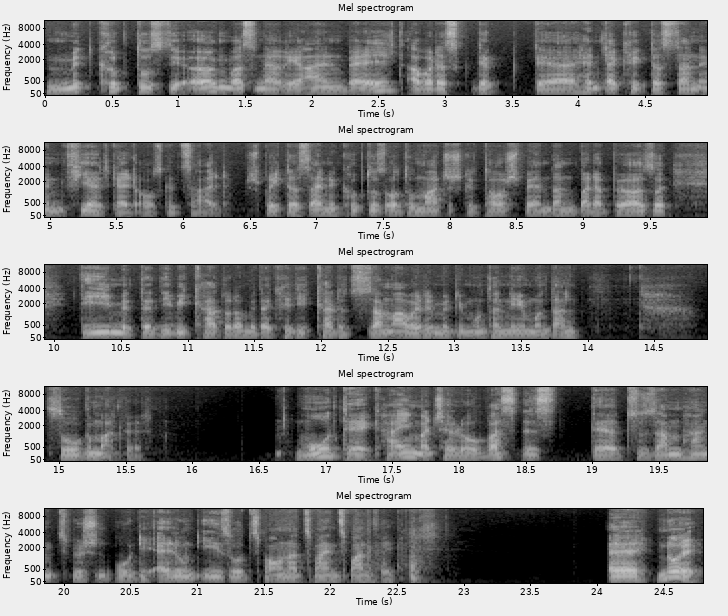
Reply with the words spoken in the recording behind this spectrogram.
mit Kryptos dir irgendwas in der realen Welt, aber das, der, der Händler kriegt das dann in Fiat-Geld ausgezahlt. Sprich, dass seine Kryptos automatisch getauscht werden dann bei der Börse, die mit der Debitkarte oder mit der Kreditkarte zusammenarbeitet mit dem Unternehmen und dann so gemacht wird. Motec, hi Marcello, was ist der Zusammenhang zwischen ODL und ISO 222? Äh, null.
